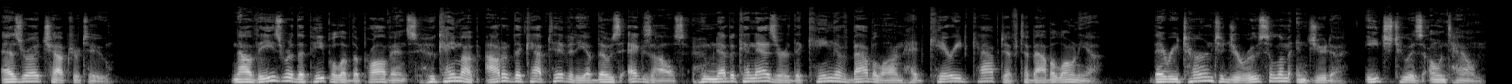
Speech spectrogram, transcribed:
Ezra chapter 2 Now these were the people of the province who came up out of the captivity of those exiles whom Nebuchadnezzar the king of Babylon had carried captive to Babylonia. They returned to Jerusalem and Judah, each to his own town.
